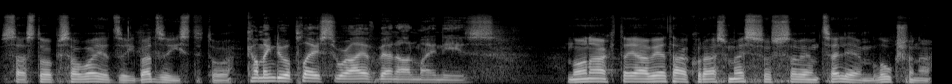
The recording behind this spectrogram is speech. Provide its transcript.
sastop savu vajadzību, atzīsti to. coming to a place where I have been on my knees. Nonākt tajā vietā, kur esmu es uz saviem ceļiem, lūkšanā.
